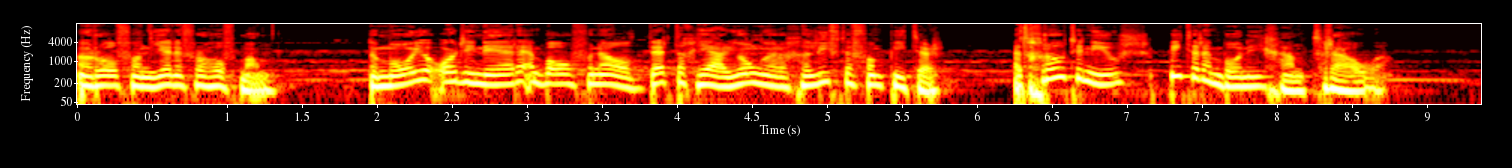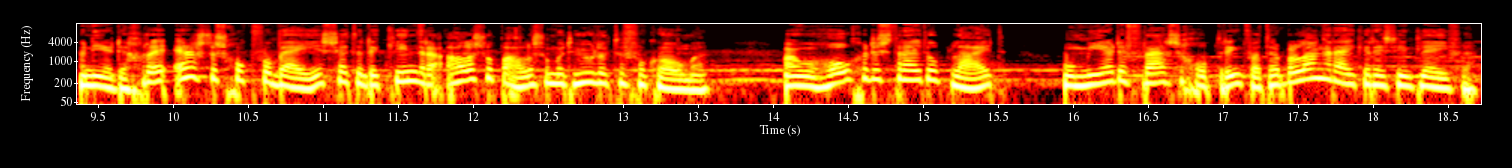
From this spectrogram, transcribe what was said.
Een rol van Jennifer Hofman. De mooie, ordinaire en bovenal 30 jaar jongere geliefde van Pieter. Het grote nieuws, Pieter en Bonnie gaan trouwen. Wanneer de ergste schok voorbij is, zetten de kinderen alles op alles om het huwelijk te voorkomen. Maar hoe hoger de strijd oplaait, hoe meer de vraag zich opdringt wat er belangrijker is in het leven.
